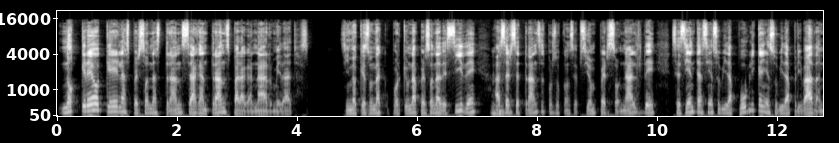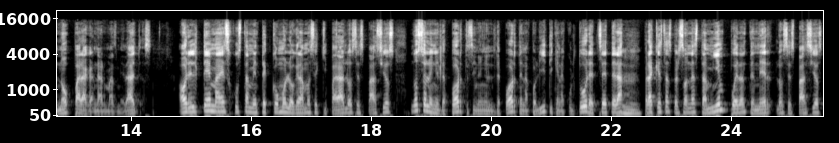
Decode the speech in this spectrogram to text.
no creo que las personas trans se hagan trans para ganar medallas, sino que es una, porque una persona decide Ujú. hacerse trans es por su concepción personal de, se siente así en su vida pública y en su vida privada, no para ganar más medallas. Ahora, el tema es justamente cómo logramos equiparar los espacios, no solo en el deporte, sino en el deporte, en la política, en la cultura, etcétera, para que estas personas también puedan tener los espacios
